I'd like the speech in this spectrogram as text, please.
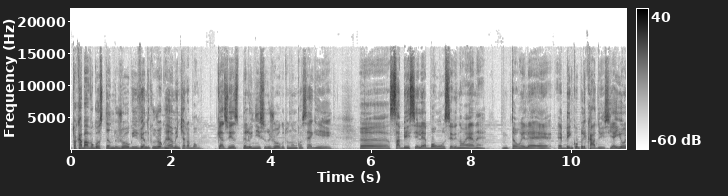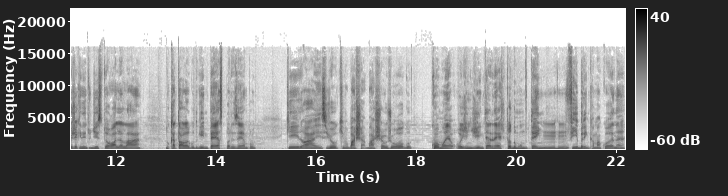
Tu acabava gostando do jogo e vendo que o jogo realmente era bom. Porque às vezes, pelo início do jogo, tu não consegue ah, saber se ele é bom ou se ele não é, né? Então ele é, é bem complicado isso. E aí hoje é que nem tu disse, tu olha lá no catálogo do Game Pass, por exemplo, que, ah, esse jogo aqui, vou baixar. Baixa o jogo. Como é, hoje em dia a internet, todo mundo tem Uhum. fibra em Camacuã, né?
